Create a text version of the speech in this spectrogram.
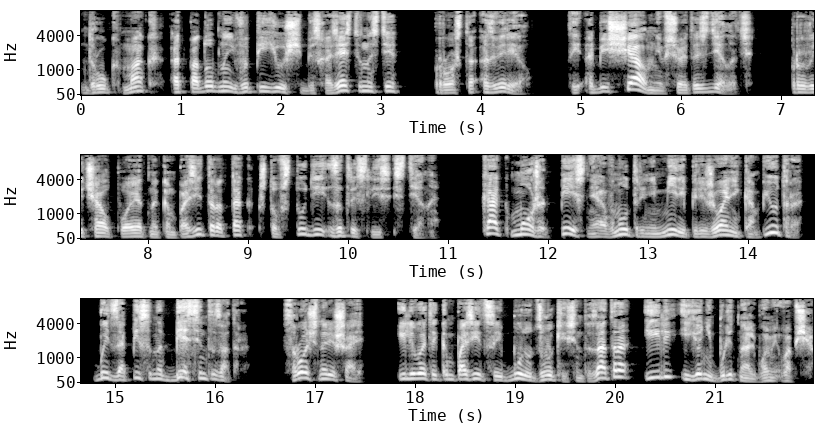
Друг Мак от подобной вопиющей бесхозяйственности просто озверел. «Ты обещал мне все это сделать», — прорычал поэт на композитора так, что в студии затряслись стены. «Как может песня о внутреннем мире переживаний компьютера быть записана без синтезатора? Срочно решай, или в этой композиции будут звуки синтезатора, или ее не будет на альбоме вообще».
